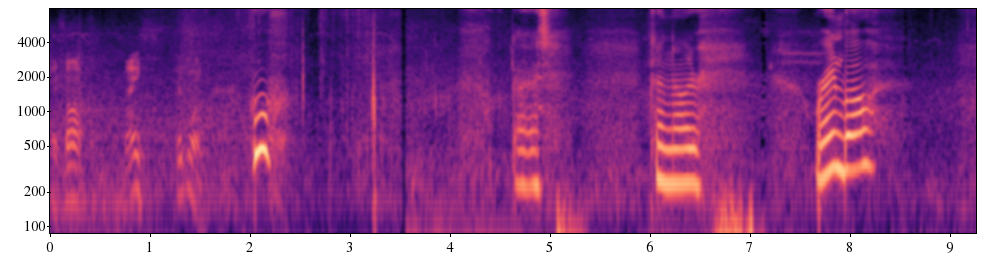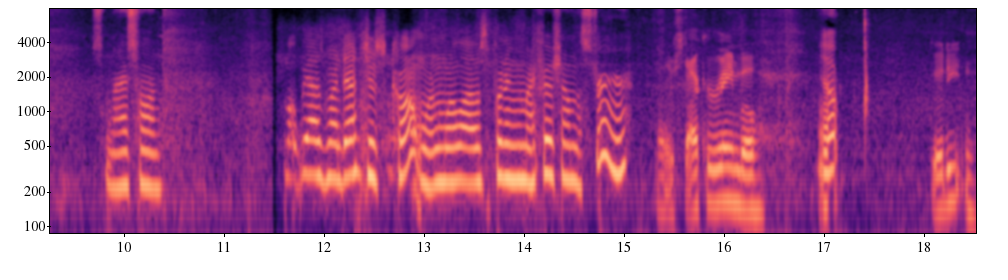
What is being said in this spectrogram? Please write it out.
I saw it. Nice. Good one. Whew. Guys, got another rainbow. It's a nice one. Hope, guys, my dad just caught one while I was putting my fish on the stringer. Another stalker rainbow. Yep. Good eating.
